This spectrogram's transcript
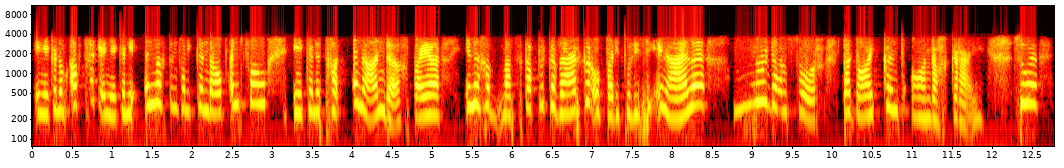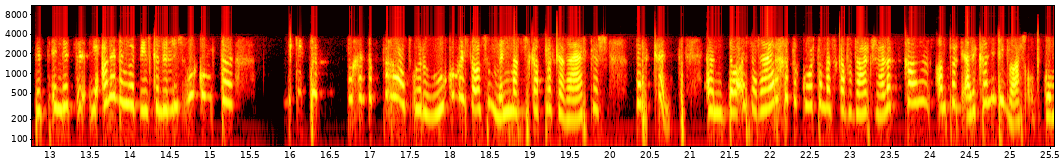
en jy kan hom aftrek en jy kan die inligting van die kind daarop invul en jy kan dit gaan inhandig by 'n enige maatskaplike werker of by die polisie en hulle moet dan sorg dat daai kind aandag kry. So dit en dit die ander ding wat mense kan doen is ook om te bietjie te begin te praat oor hoekom is daar so min maatskaplike werkers per kind. En daar is regtig 'n tekort aan maatskaplike werkers. Hulle kan amper hulle kan nie die was opkom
